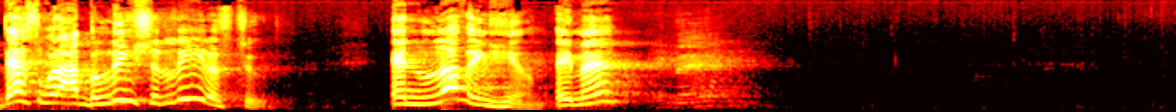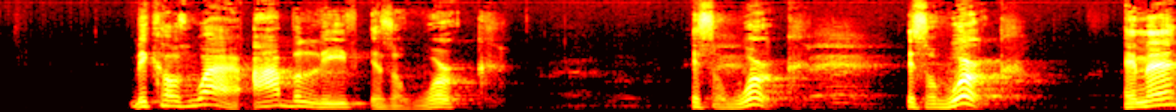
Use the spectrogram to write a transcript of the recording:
That's what our belief should lead us to. And loving Him. Amen? Because why? Our belief is a work. It's a work. It's a work. Amen?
